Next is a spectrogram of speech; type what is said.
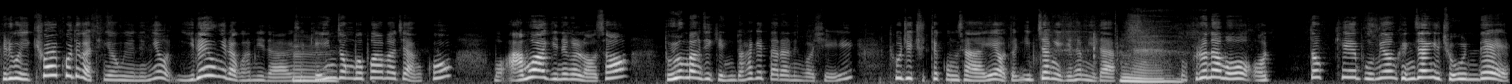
그리고 이 QR 코드 같은 경우에는요 일회용이라고 합니다. 그래서 음. 개인 정보 포함하지 않고 뭐 암호화 기능을 넣어서 도용 방지 기능도 하겠다라는 것이 토지 주택공사의 어떤 입장이긴 합니다. 네. 뭐 그러나 뭐 어, 어떻게 보면 굉장히 좋은데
